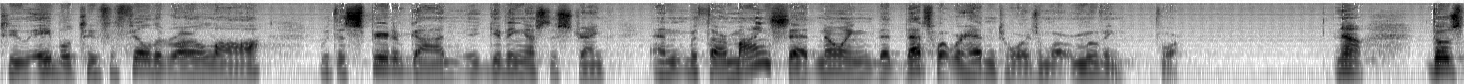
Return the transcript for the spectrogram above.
to able to fulfill the royal law with the Spirit of God giving us the strength and with our mindset knowing that that's what we're heading towards and what we're moving for. Now, those,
